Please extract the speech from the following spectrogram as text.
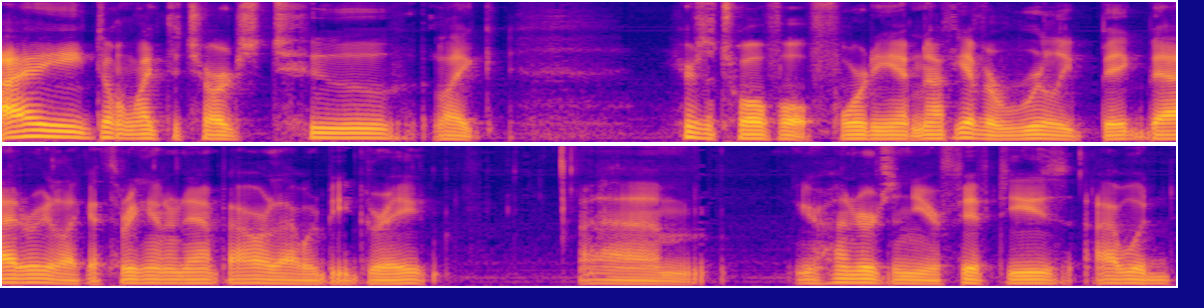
I don't like to charge too, like, here's a 12 volt 40 amp. Now, if you have a really big battery, like a 300 amp hour, that would be great. Um, your hundreds and your 50s, I would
